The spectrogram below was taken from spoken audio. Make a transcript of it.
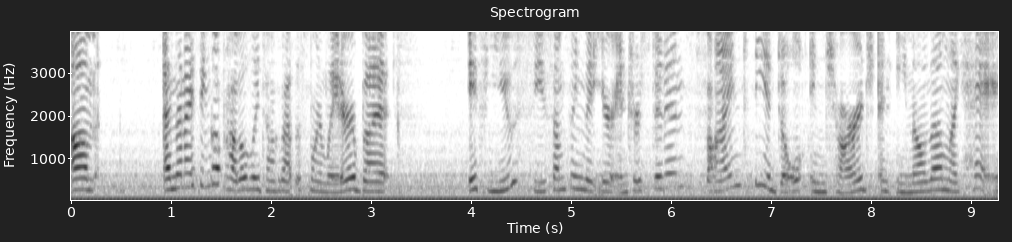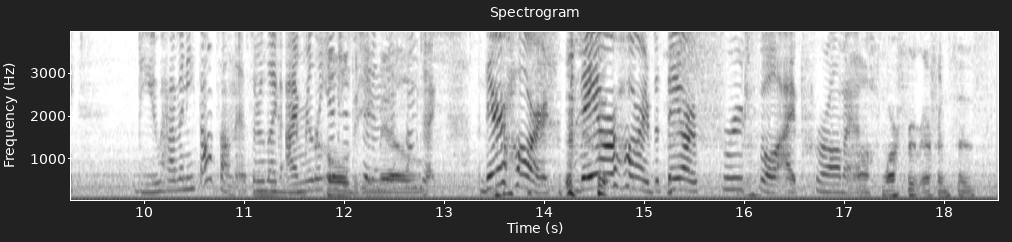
Um, and then I think I'll probably talk about this more later, but if you see something that you're interested in, find the adult in charge and email them, like, Hey, do you have any thoughts on this? Or, like, I'm really Cold interested in this subject. They're hard. they are hard, but they are fruitful, I promise. Oh, more fruit references.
